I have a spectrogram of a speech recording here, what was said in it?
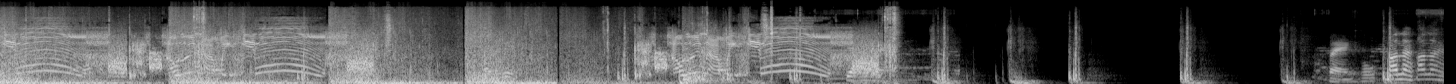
กิน เอาเลยหนาไปกิน แฝงฟุกเข้าหน่อยเข้าหน่อย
